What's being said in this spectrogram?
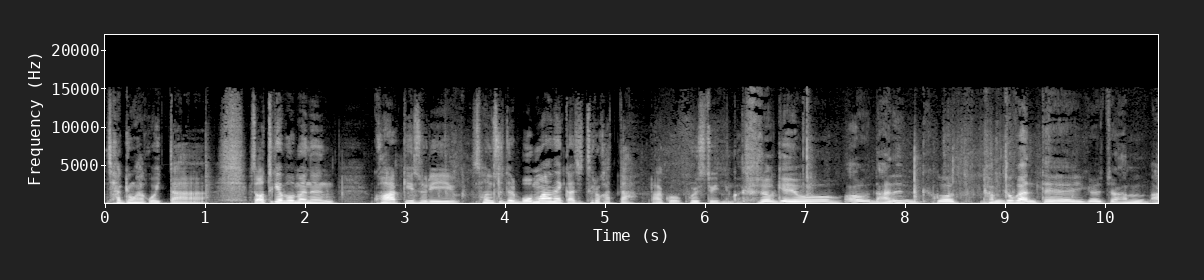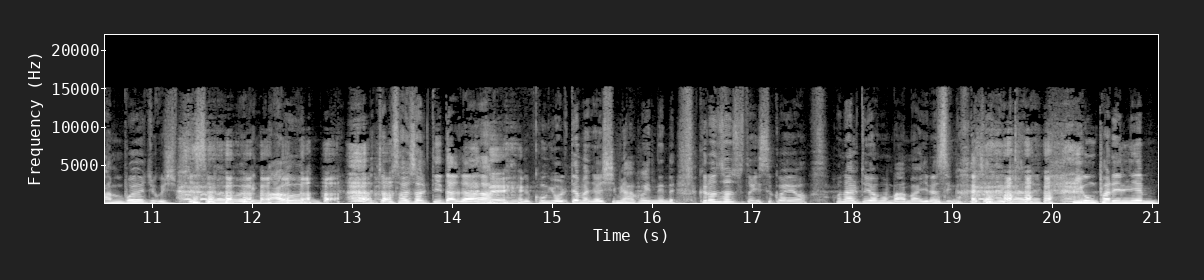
착용하고 있다. 그래서 어떻게 보면은 과학 기술이 선수들 몸 안에까지 들어갔다라고 볼 수도 있는 거죠. 그러게요. 아우 나는 그거 감독한테 이거 좀안 안 보여주고 싶겠어요. 아우 좀 설설 뛰다가 네. 공이 올 때만 열심히 하고 있는데 그런 선수도 있을 거예요. 호날두 형은 마마 이런 생각하지 않을까. 네. 2081님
